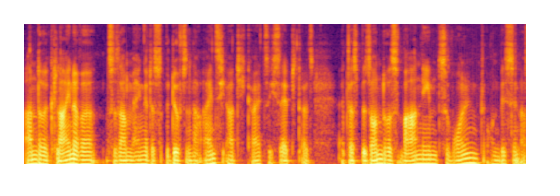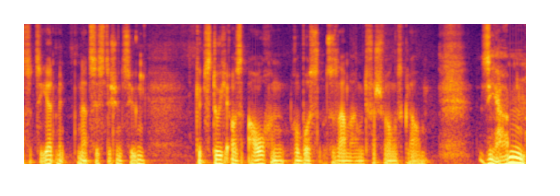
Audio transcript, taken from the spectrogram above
andere kleinere Zusammenhänge. Das Bedürfnis nach Einzigartigkeit, sich selbst als etwas Besonderes wahrnehmen zu wollen, auch ein bisschen assoziiert mit narzisstischen Zügen, gibt es durchaus auch einen robusten Zusammenhang mit Verschwörungsglauben. Sie haben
